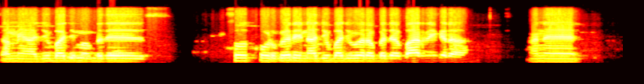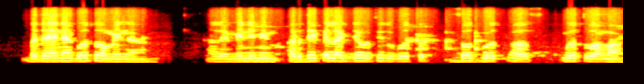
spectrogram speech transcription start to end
તમે આજુબાજુમાં બધે શોધખોળ કરીને આજુબાજુ વાળા બધા બહાર નીકળ્યા અને બધા એને ગોતવા માંડ્યા. એટલે મિનિમમ અડધી કલાક જેવું થયું ગોત, શોધ ગોત ગોતવામાં.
